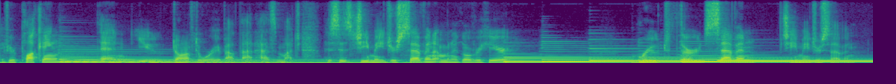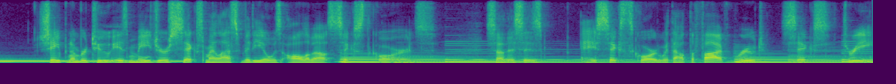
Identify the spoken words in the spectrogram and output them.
If you're plucking, then you don't have to worry about that as much. This is G major seven. I'm gonna go over here. Root third seven, G major seven. Shape number two is major six. My last video was all about sixth chords. So this is a sixth chord without the five, root, six, three.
